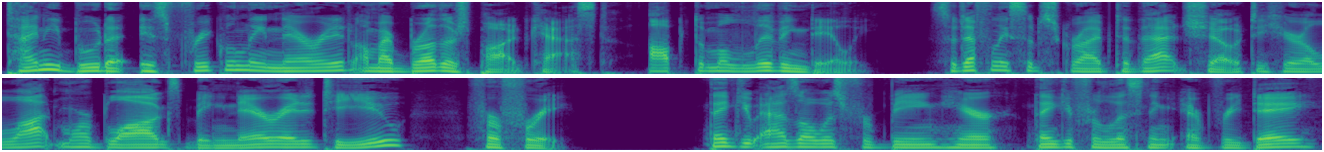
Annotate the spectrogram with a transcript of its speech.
Tiny Buddha is frequently narrated on my brother's podcast, Optimal Living Daily. So definitely subscribe to that show to hear a lot more blogs being narrated to you for free. Thank you, as always, for being here. Thank you for listening every day.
